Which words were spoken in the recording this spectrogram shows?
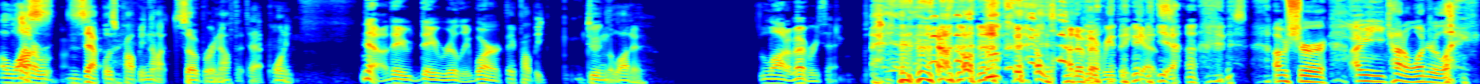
a lot Plus, of Zepp was probably not sober enough at that point. no, they they really weren't. They probably doing a lot of A lot of everything. a lot of everything. Yes. yeah, I'm sure. I mean, you kind of wonder, like,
